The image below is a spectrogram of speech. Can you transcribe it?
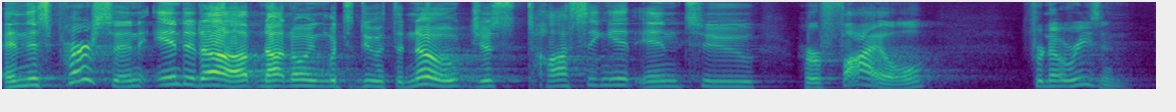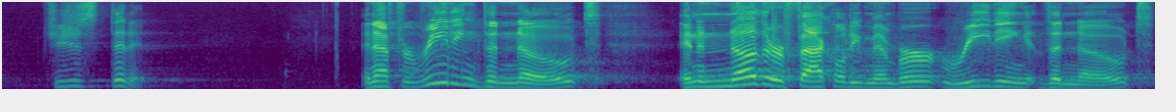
And this person ended up not knowing what to do with the note, just tossing it into her file for no reason. She just did it. And after reading the note, and another faculty member reading the note,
